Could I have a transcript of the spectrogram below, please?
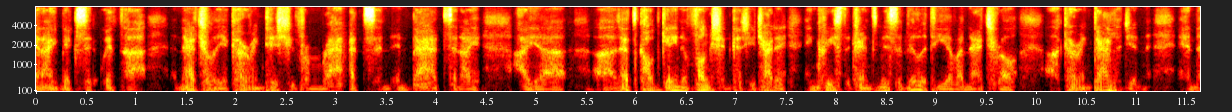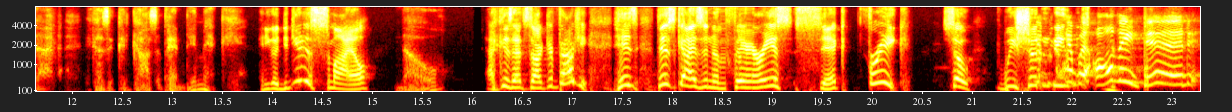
and I mix it with uh, naturally occurring tissue from rats and, and bats. And I, I, uh, uh, that's called gain of function because you try to increase the transmissibility of a natural occurring pathogen and uh, because it could cause a pandemic. And you go, did you just smile? No. Because that's Dr. Fauci. His, this guy's a nefarious, sick freak. So we shouldn't be. Yeah, but all they did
